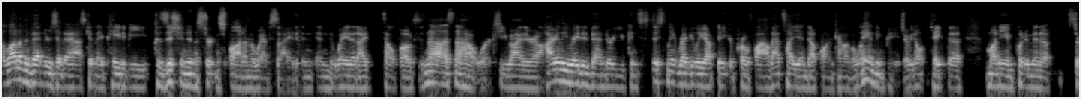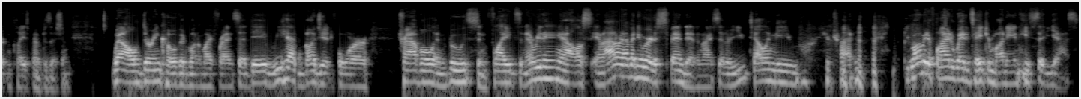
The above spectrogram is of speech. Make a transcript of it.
a lot of the vendors have asked, and they pay to be positioned in a certain spot on the website. And, and the way that I tell folks is, no, that's not how it works. You either a highly rated vendor, you consistently, regularly update your profile. That's how you end up on kind of a landing page. We don't take the money and put them in a certain placement position. Well, during COVID, one of my friends said, Dave, we had budget for travel and booths and flights and everything else, and I don't have anywhere to spend it. And I said, Are you telling me you- you're trying to, you want me to find a way to take your money? And he said, Yes.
